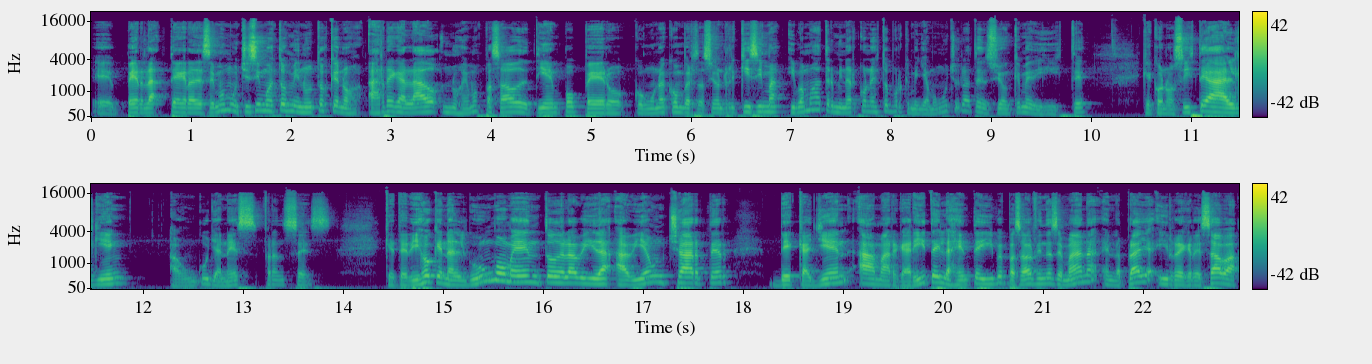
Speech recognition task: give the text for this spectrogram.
Eh, Perla, te agradecemos muchísimo estos minutos que nos has regalado. Nos hemos pasado de tiempo, pero con una conversación riquísima. Y vamos a terminar con esto porque me llamó mucho la atención que me dijiste que conociste a alguien, a un guyanés francés, que te dijo que en algún momento de la vida había un charter de Cayenne a Margarita y la gente iba, pasaba el fin de semana en la playa y regresaba.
